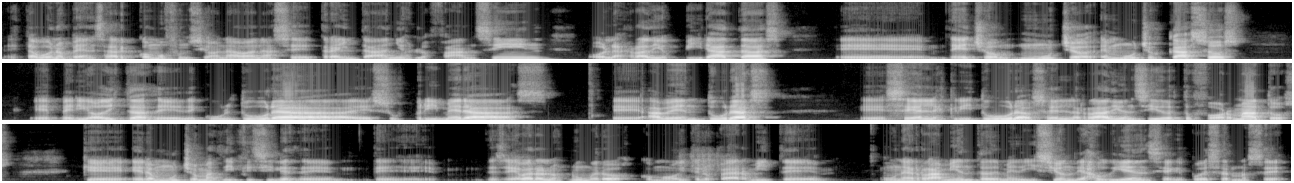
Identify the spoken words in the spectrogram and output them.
está bueno pensar cómo funcionaban hace 30 años los fanzines o las radios piratas. Eh, de hecho, en muchos casos, eh, periodistas de cultura, sus primeras aventuras, sea en la escritura o sea en la radio, han sido estos formatos que eran mucho más difíciles de, llevar a los números como hoy te lo permite una herramienta de medición de audiencia que puede ser, no sé,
